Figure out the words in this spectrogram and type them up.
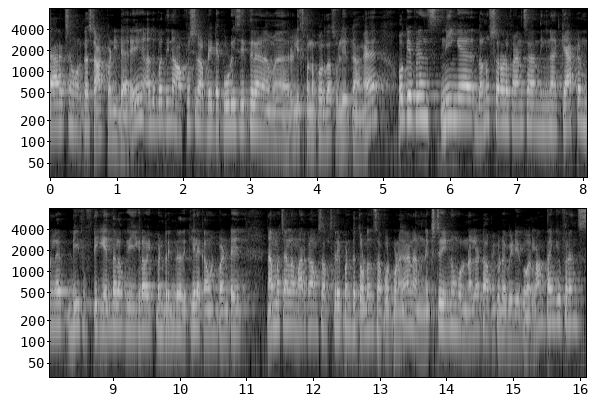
டேரக்ஷன் ஒர்க்கை ஸ்டார்ட் பண்ணிட்டாரு. அது பார்த்தீங்கன்னா அஃபிஷியல் அப்டேட்டை கூடிய சீக்கிரத்தில் நம்ம ரிலீஸ் பண்ண போகிறதா சொல்லியிருக்காங்க. ஓகே ஃப்ரெண்ட்ஸ் நீங்கள் தனுஷ் சாரோட ஃபேன்ஸாக இருந்தீங்கன்னா கேப்டன் மில்லர் டி ஃபிஃப்டிக்கு எந்த அளவுக்கு ஈகராக வெயிட் பண்ணுறீங்கிறது கீழே கமெண்ட் பண்ணிட்டு நம்ம சேனலை மறக்காமல் சப்ஸ்கிரைப் பண்ணிட்டு தொடர்ந்து சப்போர்ட் பண்ணுங்கள் நம்ம நெக்ஸ்ட் இன்னும் ஒரு நல்ல டாப்பிக்கோட வீடியோக்கு வரலாம். தேங்க்யூ ஃப்ரெண்ட்ஸ்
